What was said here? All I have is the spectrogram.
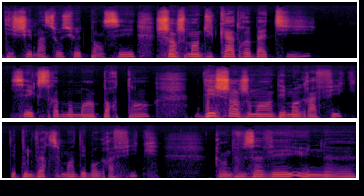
des schémas sociaux de pensée, changement du cadre bâti, c'est extrêmement important. Des changements démographiques, des bouleversements démographiques. Quand vous avez une,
